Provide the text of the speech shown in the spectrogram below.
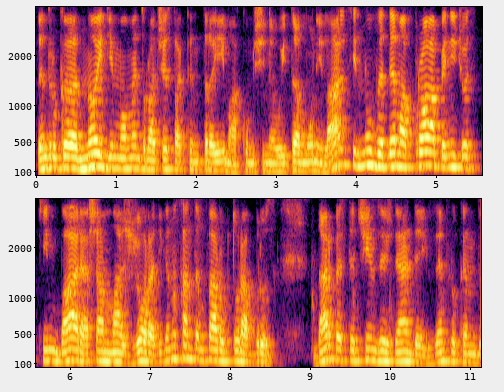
Pentru că noi din momentul acesta când trăim acum și ne uităm unii la alții, nu vedem aproape nicio schimbare așa majoră, adică nu s-a întâmplat ruptura brusc. Dar peste 50 de ani, de exemplu, când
